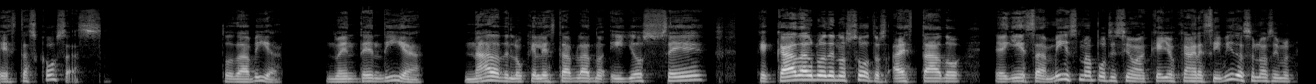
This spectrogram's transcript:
estas cosas. Todavía no entendía nada de lo que él está hablando y yo sé que cada uno de nosotros ha estado en esa misma posición, aquellos que han recibido ese conocimiento.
